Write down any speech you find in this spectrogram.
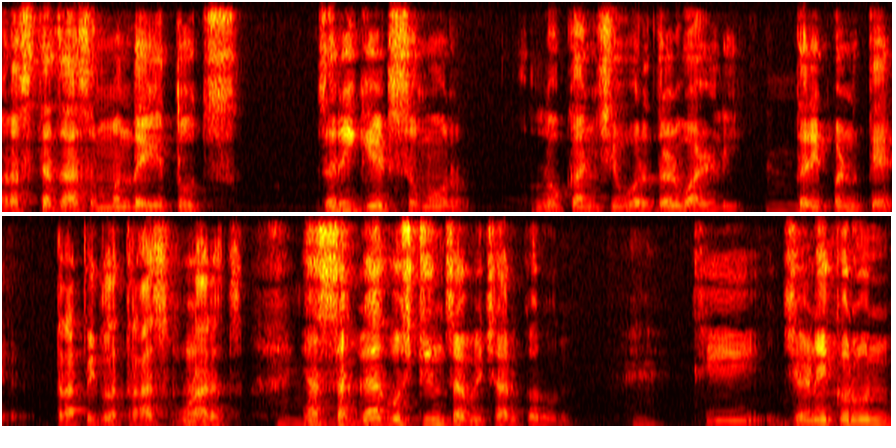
रस्त्याचा संबंध येतोच. जरी गेट समोर लोकांची वर्दळ वाढली तरी पण ते ट्रॅफिकला त्रास होणारच. ह्या सगळ्या गोष्टींचा विचार करून. की जेणेकरून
